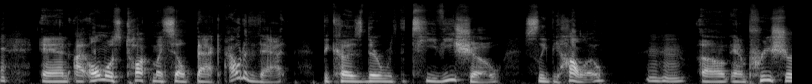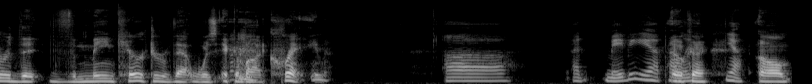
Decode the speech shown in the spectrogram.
and I almost talked myself back out of that because there was the TV show Sleepy Hollow. Um, and I'm pretty sure that the main character of that was Ichabod Crane. Uh, I, maybe. Yeah. Probably. Okay. Yeah. Um,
